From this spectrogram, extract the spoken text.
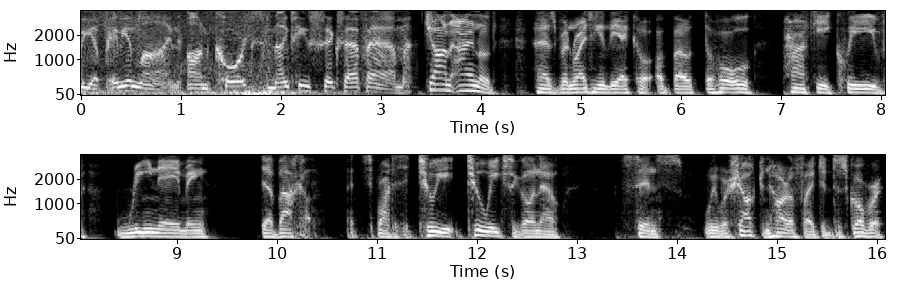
The Opinion Line on Corks 96 FM. John Arnold has been writing in the Echo about the whole Páirc Uí Chaoimh renaming debacle. it's It started two two weeks ago now, since we were shocked and horrified to discover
